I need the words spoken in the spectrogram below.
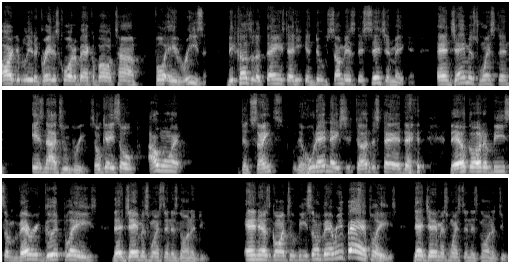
arguably the greatest quarterback of all time for a reason because of the things that he can do, some of his decision making. And Jameis Winston is not Drew Brees. Okay, so I want the Saints, the Who That Nation, to understand that there are going to be some very good plays that Jameis Winston is going to do. And there's going to be some very bad plays that Jameis Winston is going to do.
